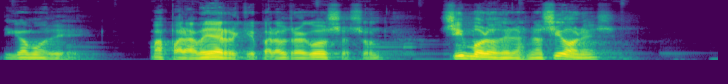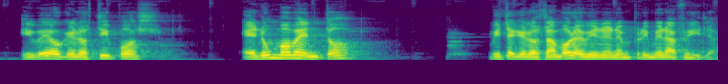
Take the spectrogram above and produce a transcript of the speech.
digamos, de más para ver que para otra cosa, son símbolos de las naciones, y veo que los tipos, en un momento, viste que los tambores vienen en primera fila.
